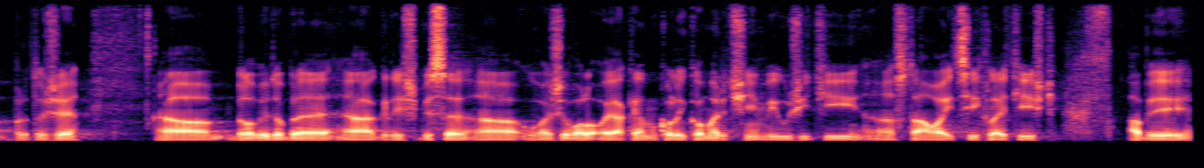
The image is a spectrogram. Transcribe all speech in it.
Protože bylo by dobré, když by se uvažovalo o jakémkoliv komerčním využití stávajících letišť, aby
